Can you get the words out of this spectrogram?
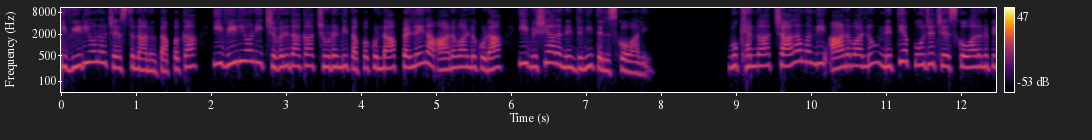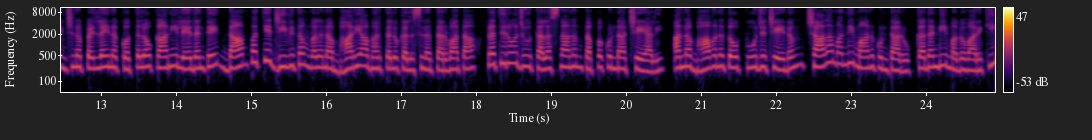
ఈ వీడియోలో చేస్తున్నాను. తప్పక ఈ వీడియోని చివరిదాకా చూడండి. తప్పకుండా పెళ్ళైన ఆడవాళ్ళు కూడా ఈ విషయాలన్నింటినీ తెలుసుకోవాలి. ముఖ్యంగా చాలామంది ఆడవాళ్ళు నిత్య పూజ చేసుకోవాలనిపించిన పెళ్ళైన కొత్తలో కానీ లేదంటే దాంపత్య జీవితం వలన భార్యాభర్తలు కలిసిన తర్వాత ప్రతిరోజూ తలస్నానం తప్పకుండా చేయాలి అన్న భావనతో పూజ చేయడం చాలామంది మానుకుంటారు. కదండి మగవారికి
